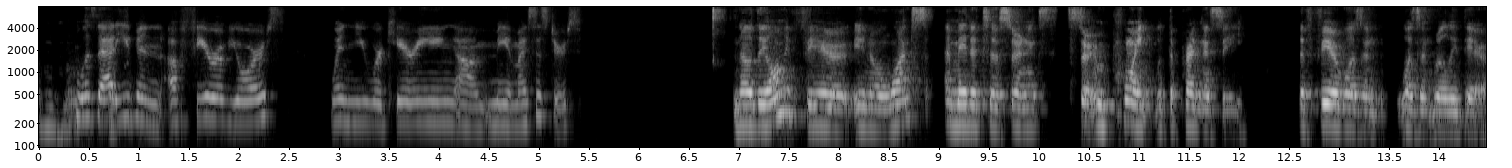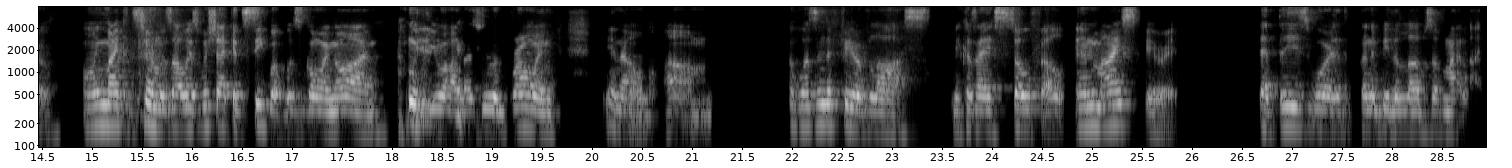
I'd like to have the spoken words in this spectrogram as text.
Mm-hmm. Was that even a fear of yours when you were carrying um, me and my sisters? No, the only fear, you know, once I made it to a certain certain point with the pregnancy, the fear wasn't wasn't really there. Only my concern was always wish I could see what was going on with you all as you were growing. You know, um, it wasn't the fear of loss because I so felt in my spirit that these were going to be the loves of my life.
